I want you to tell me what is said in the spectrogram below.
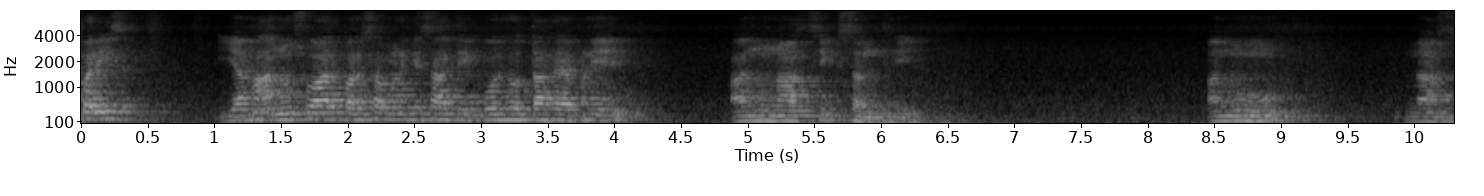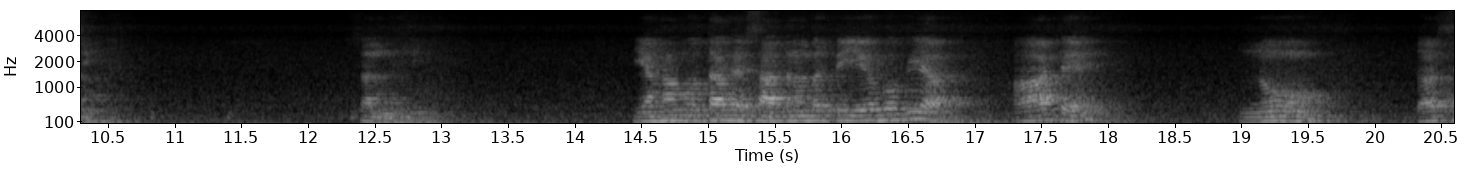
पर इस, यहाँ अनुस्वार परसवर्ण के साथ एक और होता है अपने अनुनासिक संधि। अनुनासिक संधि। यहाँ होता है सात नंबर पे ये हो गया। आठ, नौ, दस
